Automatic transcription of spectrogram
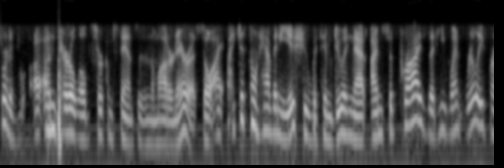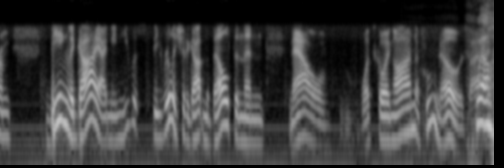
sort of uh, unparalleled circumstances in the modern era. So I, I just don't have any issue with him doing that. I'm surprised that he went really from being the guy. I mean, he was he really should have gotten the belt, and then now what's going on? Who knows? Well.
